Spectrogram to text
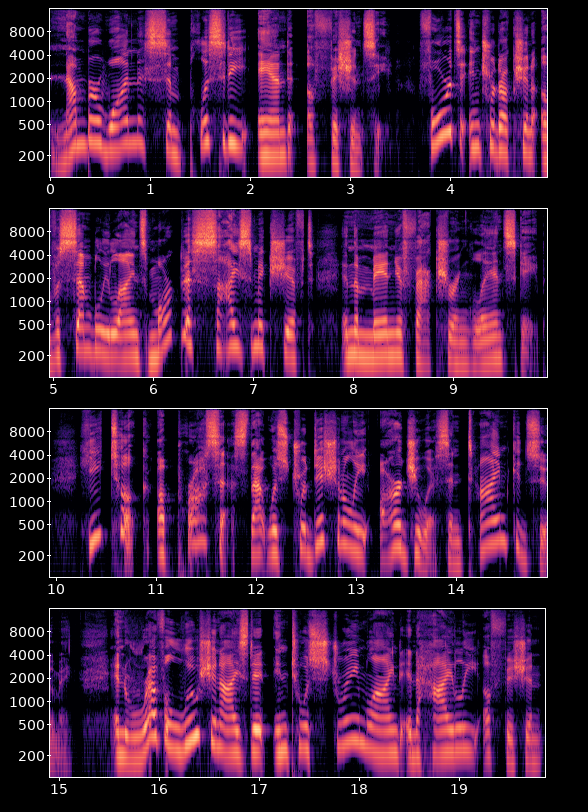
Number one, simplicity and efficiency. Ford's introduction of assembly lines marked a seismic shift in the manufacturing landscape. He took a process that was traditionally arduous and time consuming and revolutionized it into a streamlined and highly efficient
